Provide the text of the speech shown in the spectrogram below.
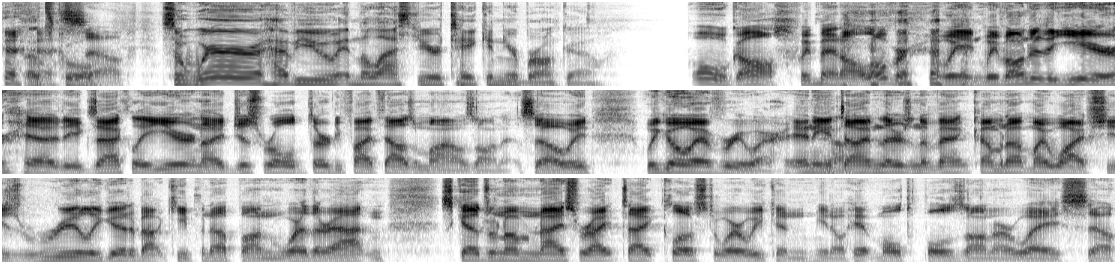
that's cool. So- so, where have you in the last year taken your Bronco? Oh, golf. We've been all over. we, we've owned it a year, uh, exactly a year, and I just rolled 35,000 miles on it. So we, we go everywhere. Anytime there's an event coming up, my wife, she's really good about keeping up on where they're at and scheduling them nice, right, tight, close to where we can, you know, hit multiples on our way. So,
